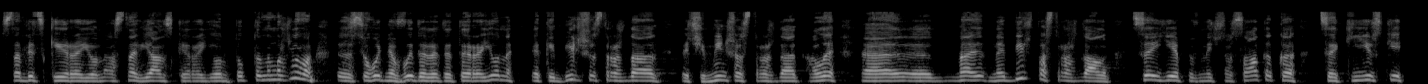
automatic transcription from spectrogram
Слобідський район, Основ'янський район. Тобто неможливо е, сьогодні видалити ті райони, які більше страждають е, чи менше страждають. Але е, найбільш постраждалим це є Північна Салтовка, це Київський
